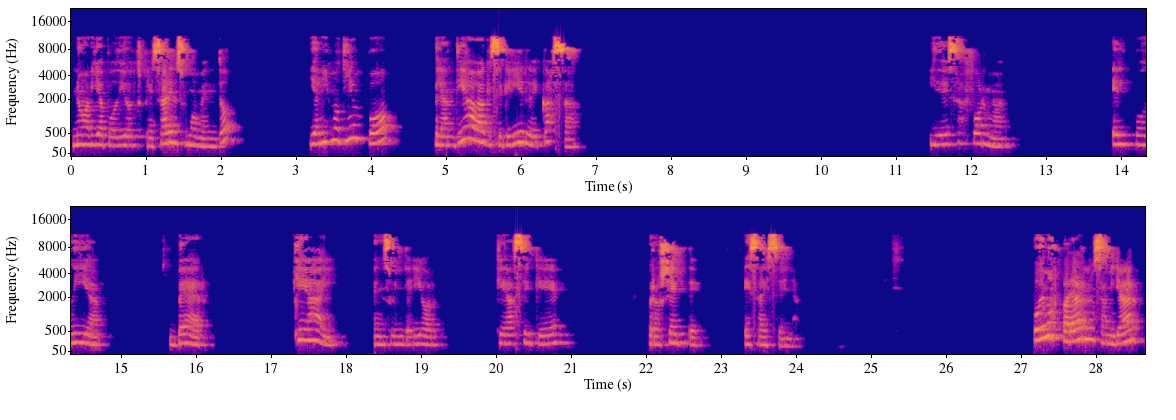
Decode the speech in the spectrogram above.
no había podido expresar en su momento y al mismo tiempo planteaba que se quería ir de casa. Y de esa forma, él podía ver qué hay en su interior que hace que proyecte esa escena. Podemos pararnos a mirar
